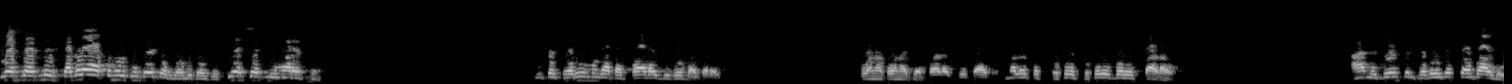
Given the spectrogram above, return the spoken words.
सगळ्या आपण मोठी बैठक झाली पाहिजे त्याच्यातली मराठी. तिथं ठरवू मग आता पाडायची गोबा करायची. कोणा कोणाच्या पाडायचे काय? मला तर छोकडे छोकडे बरेच पाडावं. आणि दोन तीन छोकडे कसं काय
